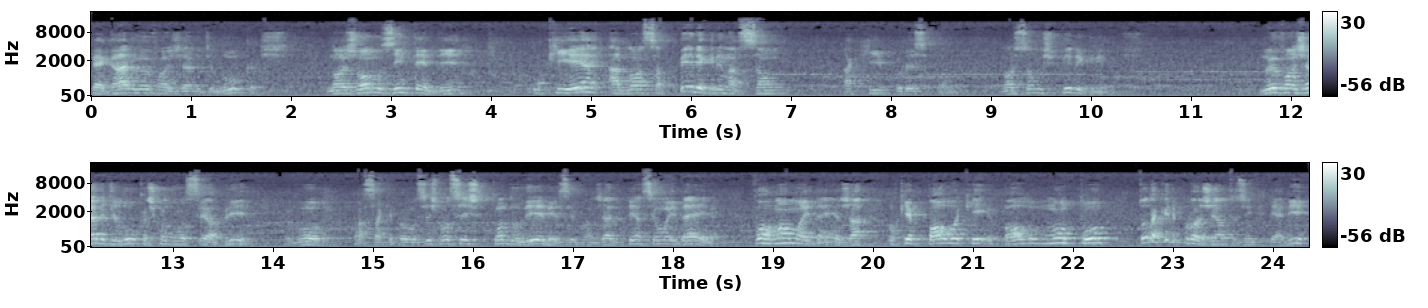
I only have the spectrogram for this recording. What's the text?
pegarem o Evangelho de Lucas, nós vamos entender o que é a nossa peregrinação aqui por esse planeta. Nós somos peregrinos. No Evangelho de Lucas, quando você abrir, eu vou passar aqui para vocês, vocês, quando lerem esse Evangelho, tenham assim, uma ideia, formar uma ideia já, porque Paulo, aqui, Paulo montou todo aquele projetozinho que tem ali,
